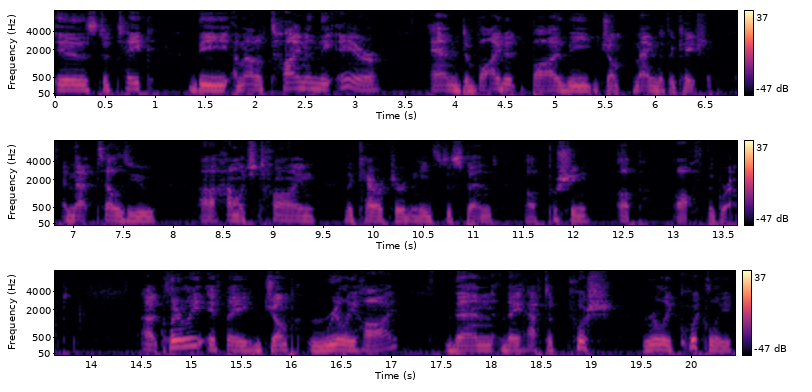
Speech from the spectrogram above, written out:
is to take the amount of time in the air and divide it by the jump magnification. And that tells you uh, how much time the character needs to spend uh, pushing up off the ground. Uh, clearly, if they jump really high, then they have to push really quickly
